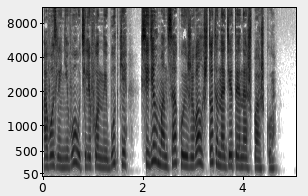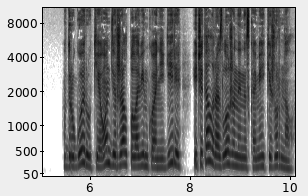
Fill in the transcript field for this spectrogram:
А возле него у телефонной будки сидел Мансаку и жевал что-то надетое на шпажку. В другой руке он держал половинку анигири и читал разложенный на скамейке журнал.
